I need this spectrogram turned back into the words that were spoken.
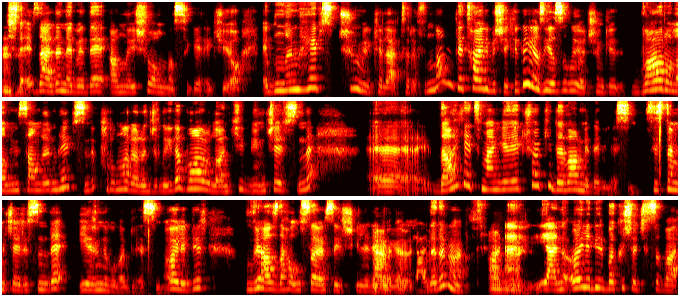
Hı İşte hı. ezelden ebede anlayışı olması gerekiyor. E, bunların hepsi tüm ülkeler tarafından detaylı bir şekilde yaz yazılıyor. Çünkü var olan insanların hepsini kurumlar aracılığıyla var olan kimliğin içerisinde e, dahil etmen gerekiyor ki devam edebilesin. Sistem içerisinde yerini bulabilesin. Öyle bir Bu biraz daha uluslararası ilişkilere Evet, giriyor evet, herhalde değil mi? Aynen öyle. yani öyle bir bakış açısı var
